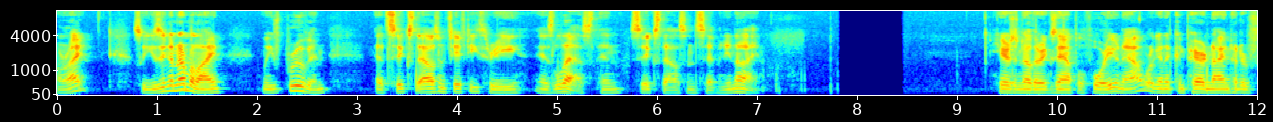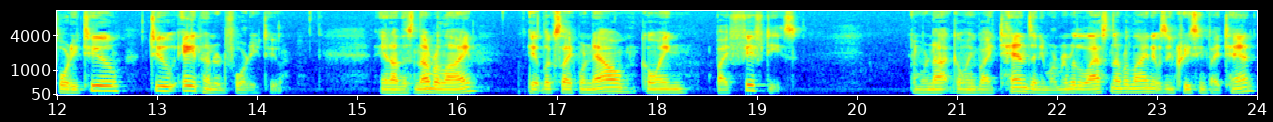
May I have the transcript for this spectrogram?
All right? So using a number line, we've proven that 6053 is less than 6079. Here's another example for you now. We're going to compare 942 to 842. And on this number line, it looks like we're now going by 50s. And we're not going by 10s anymore. Remember the last number line, it was increasing by 10?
